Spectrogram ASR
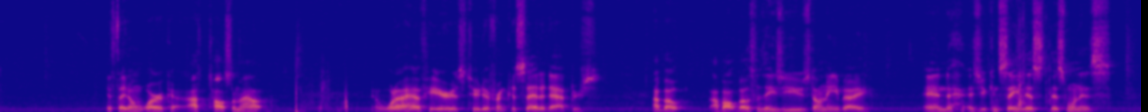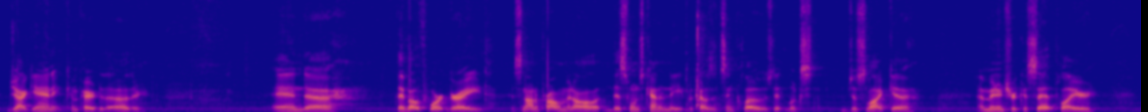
If they don't work, I toss them out. Now, what I have here is two different cassette adapters. I bought I bought both of these used on eBay, and as you can see, this this one is gigantic compared to the other. And uh, they both work great. It's not a problem at all. This one's kind of neat because it's enclosed. It looks just like a, a miniature cassette player,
